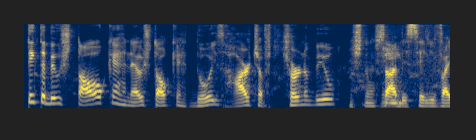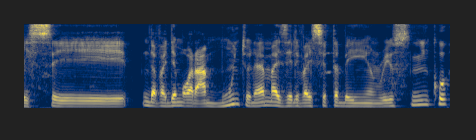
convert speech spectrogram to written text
Tem também o Stalker, né? O Stalker 2, Heart of Chernobyl. A gente não sabe se ele vai ser... Ainda vai demorar muito, né? Mas ele vai ser também em Unreal 5.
